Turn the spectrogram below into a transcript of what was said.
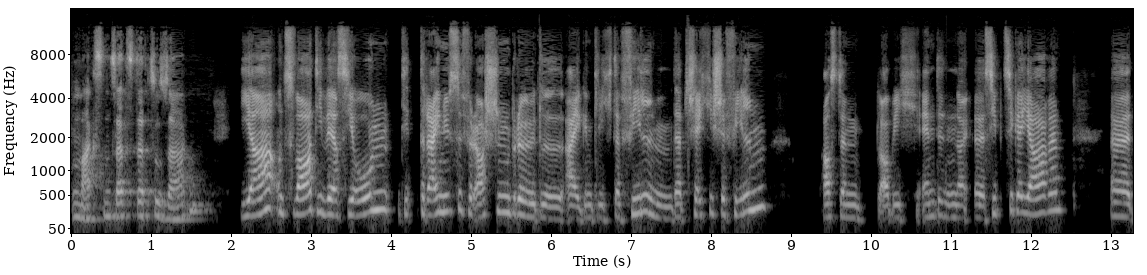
Magst du einen Satz dazu sagen? Ja, und zwar die Version, die Drei Nüsse für Aschenbrödel eigentlich, der Film, der tschechische Film aus den, glaube ich, Ende 70er äh, Jahre. Äh,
